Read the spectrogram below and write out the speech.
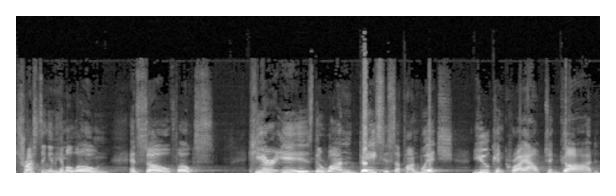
trusting in Him alone. And so, folks, here is the one basis upon which you can cry out to God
